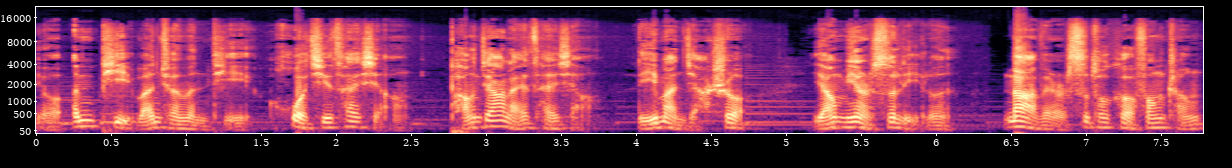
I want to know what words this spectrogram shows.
有 NP 完全问题、霍奇猜想、庞加莱猜想、黎曼假设、杨米尔斯理论、纳维尔斯托克方程。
